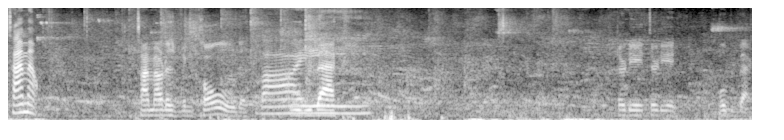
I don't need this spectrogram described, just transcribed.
Timeout. Timeout has been called. Bye. We'll be back. 38 38. We'll be back.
